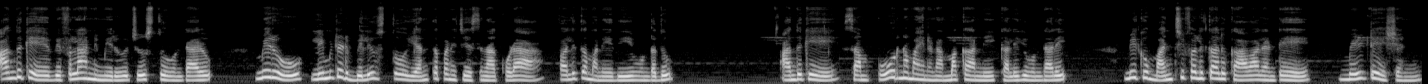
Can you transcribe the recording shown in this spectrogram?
అందుకే విఫలాన్ని మీరు చూస్తూ ఉంటారు. మీరు లిమిటెడ్ బిలీవ్స్తో ఎంత పని చేసినా కూడా ఫలితం అనేది ఉండదు. అందుకే సంపూర్ణమైన నమ్మకాన్ని కలిగి ఉండాలి. మీకు మంచి ఫలితాలు కావాలంటే మెడిటేషన్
